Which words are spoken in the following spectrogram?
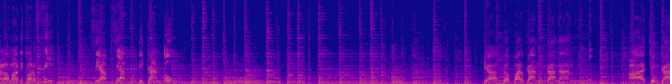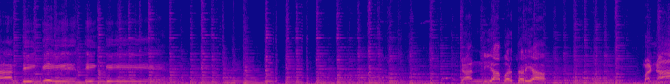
Kalau mau dikorupsi, siap-siap digantung. Dia kepalkan tangan, acungkan tinggi, tinggi. Dan dia berteriak, benar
